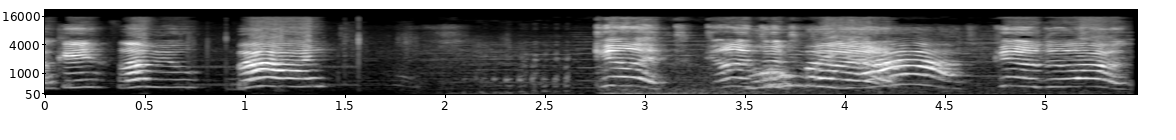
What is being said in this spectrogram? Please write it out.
Okay, love you. Bye. Kill it. Kill it Oh with my fire. god! Kill the log.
